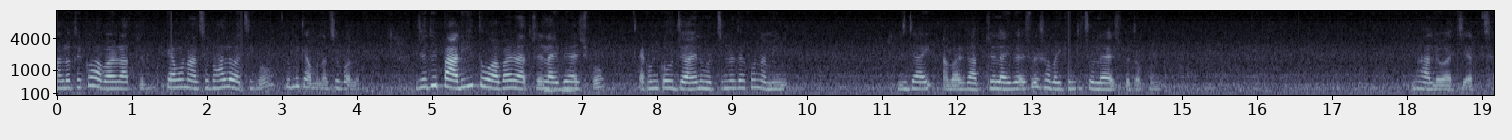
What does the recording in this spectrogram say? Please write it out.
ভালো থেকো। আবার রাত্রে, কেমন আছো? ভালো আছি গো। তুমি কেমন আছো বলো? যদি পারি তো আবার রাত্রে লাইভে আসব। এখন কেউ জয়েন হচ্ছে না যখন, আমি যাই, আবার রাত্রে লাইভে আসবে, সবাই কিন্তু চলে আসবে তখন। ভালো আছি আচ্ছা।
